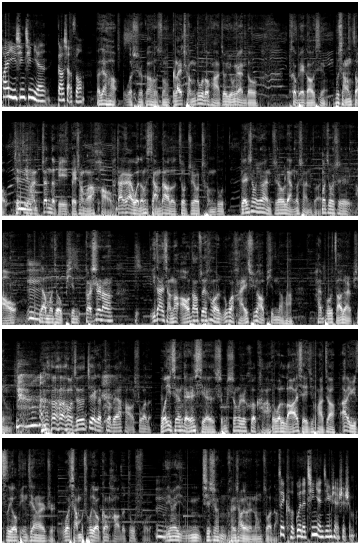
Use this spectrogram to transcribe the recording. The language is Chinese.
欢迎新青年高晓松。大家好，我是高晓松。来成都的话，就永远都特别高兴，不想走。这地方真的比北上广好。大概我能想到的就只有成都。人生永远只有两个选择，要么就是熬，嗯，要么就拼。可是呢，一旦想到熬到最后，如果还需要拼的话。还不如早点拼了，我觉得这个特别好说的。我以前给人写什么生日贺卡，我老爱写一句话叫“爱与自由并肩而至”。我想不出有更好的祝福了，嗯，因为嗯，其实很很少有人能做到。最可贵的青年精神是什么？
